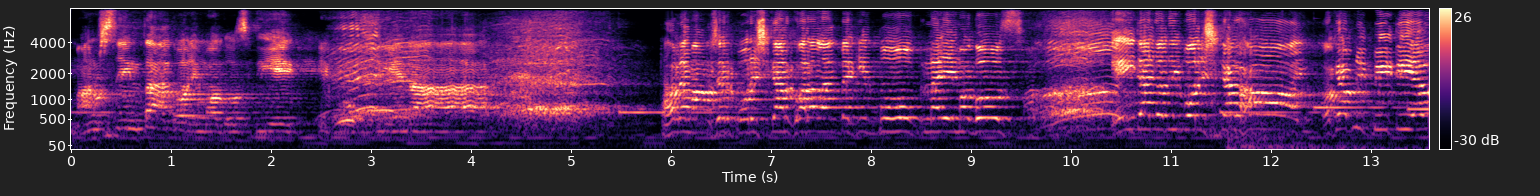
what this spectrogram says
মানুষ চিন্তা করে মগজ দিয়ে দিয়ে না। তাহলে মানুষের পরিষ্কার করা লাগবে কি? বুক না এই মগজ। এইটা যদি পরিষ্কার হয় ওকে আপনি পিটিয়েও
